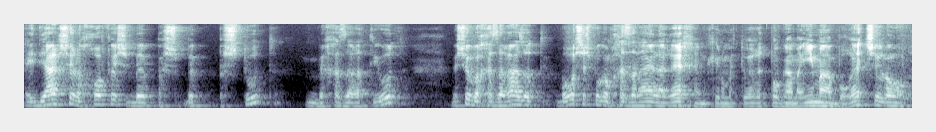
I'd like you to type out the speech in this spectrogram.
האידיאל של החופש בפש, בפשטות, בחזרתיות, ושוב, החזרה הזאת, ברור שיש פה גם חזרה אל הרחם, כאילו מתוארת פה גם האימא הבורט שלו,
